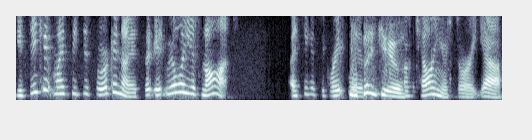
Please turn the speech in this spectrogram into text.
you think it might be disorganized, but it really is not. I think it's a great way Well, of, thank you. of telling your story. Yeah.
